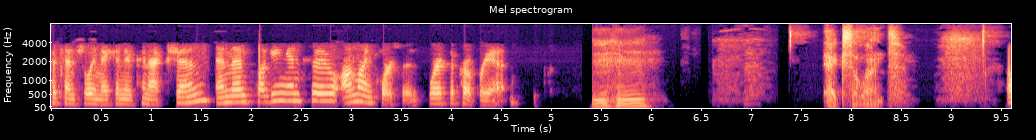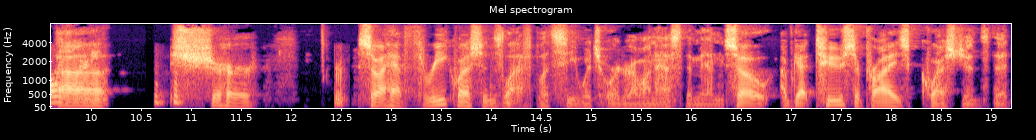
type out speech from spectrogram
potentially make a new connection. And then plugging into online courses where it's appropriate. Mm-hmm. Excellent. Uh, sure. So I have three questions left. Let's see which order I want to ask them in. So I've got two surprise questions that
